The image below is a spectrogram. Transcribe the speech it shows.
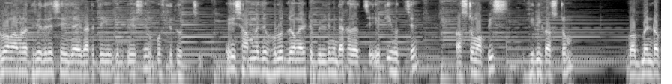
এবং আমরা ধীরে ধীরে সেই জায়গাটি থেকে কিন্তু এসে উপস্থিত হচ্ছি। এই সামনে যে হলুদ রঙের একটি বিল্ডিং দেখা যাচ্ছে, এটি হচ্ছে custom office Hili custom government of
